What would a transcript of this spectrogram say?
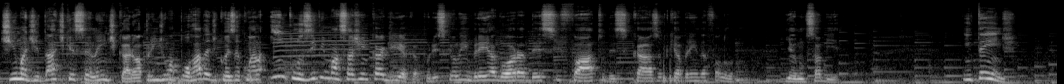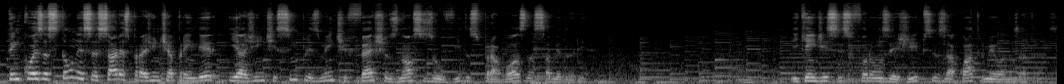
tinha uma didática excelente, cara. Eu aprendi uma porrada de coisa com ela, inclusive massagem cardíaca. Por isso que eu lembrei agora desse fato, desse caso que a Brenda falou. E eu não sabia. Entende? Tem coisas tão necessárias pra gente aprender e a gente simplesmente fecha os nossos ouvidos pra voz da sabedoria. E quem disse isso foram os egípcios há 4 mil anos atrás.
